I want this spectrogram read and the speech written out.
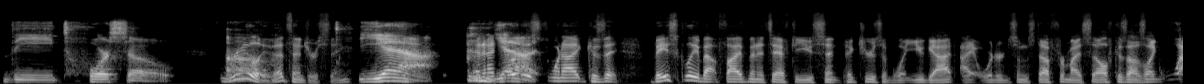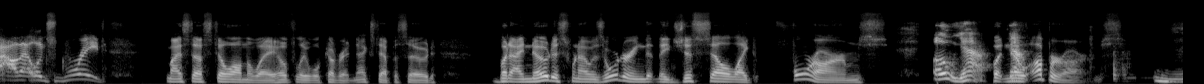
the torso. Really? Um, That's interesting. Yeah, And I yeah. noticed when I, because basically about five minutes after you sent pictures of what you got, I ordered some stuff for myself because I was like, wow, that looks great. My stuff's still on the way. Hopefully, we'll cover it next episode. But I noticed when I was ordering that they just sell like forearms, Oh yeah, but yeah. no upper arms.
